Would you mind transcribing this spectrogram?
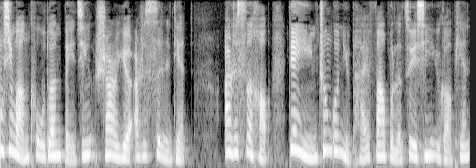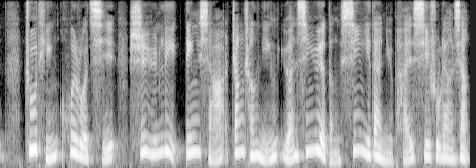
中新网客户端北京十二月二十四日电二十四号电影中国女排发布了最新预告片朱婷惠若琪徐云丽丁霞张常宁袁心玥等新一代女排悉数亮相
